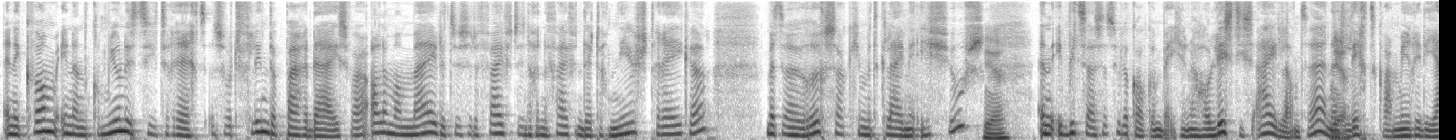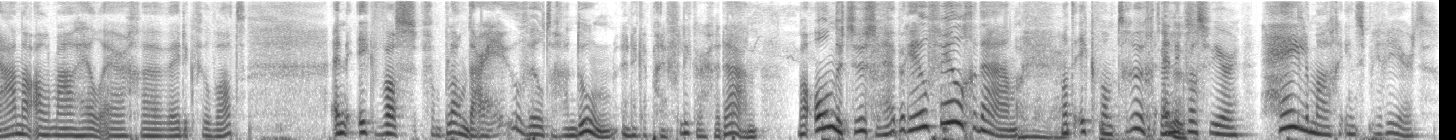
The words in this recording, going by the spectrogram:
En ik kwam in een community terecht, een soort vlinderparadijs, waar allemaal meiden tussen de 25 en de 35 neerstreken. Met een rugzakje met kleine issues. ja. En Ibiza is natuurlijk ook een beetje een holistisch eiland. Hè? En het Ja. ligt qua meridianen allemaal heel erg, eh, weet ik veel wat. En ik was van plan daar heel veel te gaan doen. En ik heb geen flikker gedaan. Maar ondertussen heb ik heel veel gedaan. Oh, ja, ja. Want ik kwam terug Vertel en ik was weer helemaal geïnspireerd.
